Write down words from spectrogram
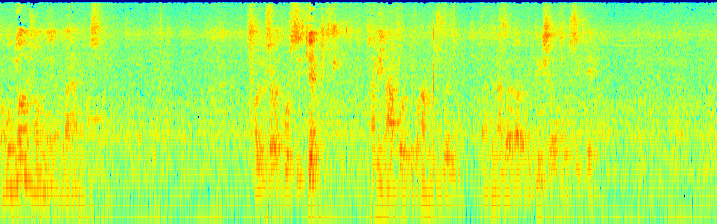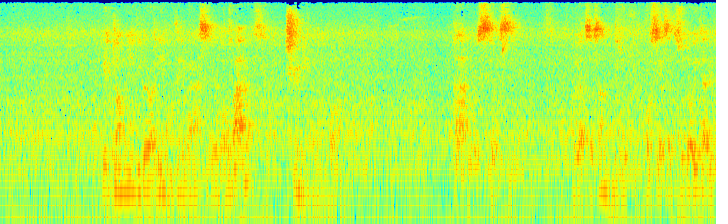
و بنیان جامعه برهنگ هست حالا می شود پرسید که همین حرف رو که با هم جورایی تحت نظر قرار بدیم می شود پرسید که یک جامعه لیبرالی مبتنی بر اصل رقابت چه می‌کنه با تلقب سیاسی آیا اساسا با سیاست زدایی تعریف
